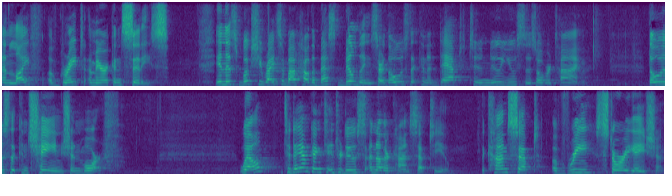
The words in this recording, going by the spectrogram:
and Life of Great American Cities. In this book, she writes about how the best buildings are those that can adapt to new uses over time, those that can change and morph. Well, today I'm going to introduce another concept to you, the concept of re-story-ation.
